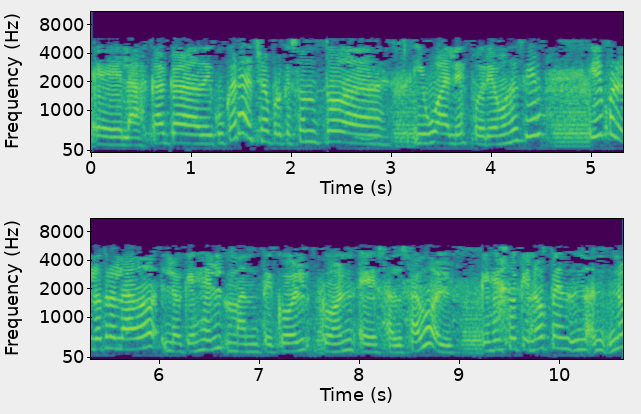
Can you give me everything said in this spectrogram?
eh, las caca de cucaracha porque son todas iguales, podríamos decir. Y por el otro lado lo que es el mantecol con eh, salsa golf, que es eso que no, no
